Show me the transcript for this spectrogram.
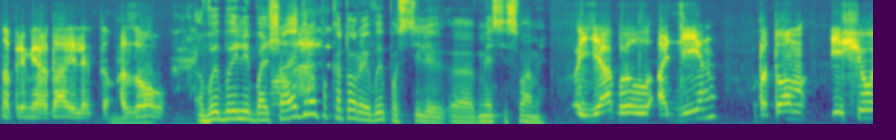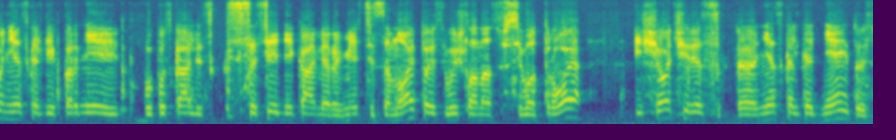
например, да, или там, Азову. Вы были большая группа, которые выпустили э, вместе с вами? Я был один, потом еще нескольких парней выпускали с соседней камеры вместе со мной, то есть вышло нас всего трое. Еще через э, несколько дней, то есть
